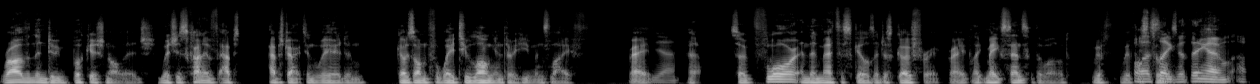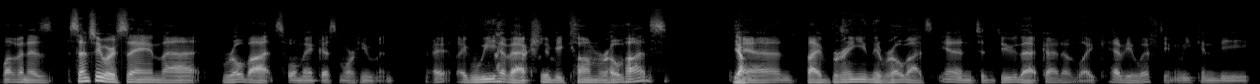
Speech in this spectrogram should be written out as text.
rather than doing bookish knowledge, which is kind of ab- abstract and weird and goes on for way too long into a human's life, right? Yeah. Uh, so floor and then meta skills and just go for it, right? Like make sense of the world with with. Well, it's like the thing I'm loving is essentially we're saying that robots will make us more human, right? Like we have actually become robots. Yeah. And by bringing the robots in to do that kind of like heavy lifting, we can be,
